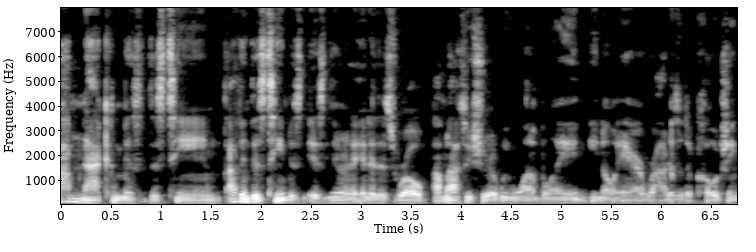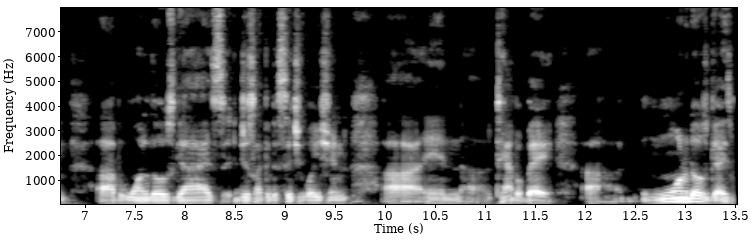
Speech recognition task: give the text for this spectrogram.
I'm not convinced that this team. I think this team is, is nearing the end of this rope. I'm not too sure if we want to blame, you know, Aaron Rodgers or the coaching, uh, but one of those guys, just like in the situation uh, in uh, Tampa Bay, uh, one of those guys,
